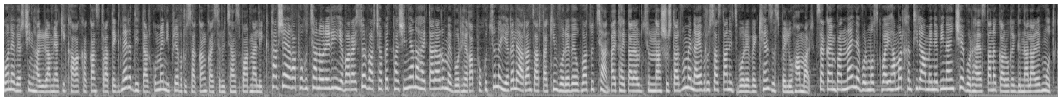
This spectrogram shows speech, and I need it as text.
գոնե վերջին 100-ամյակի քաղաքական ստրատեգները դիտարկում են իբրև ռուսական կայսրության սպառնալիք։ Թավշյա հեղափոխության օրերին եւ առ այսօր վարչապետ Փաշինյանը հայտարարում է, որ հեղափոխությունը եղել է առանց արտաքին որևէ ուղղվածության։ Այդ հայտարարությունն անշուշտարվում է նաեւ Ռուսաստանից որևէ քեն զսպելու համար։ Սակայն բանն այն է, որ Մոսկվայի համար խնդիրը ամեն ամենևին այն չէ, որ Հայաստանը կարող է գնալ արևմուտք։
